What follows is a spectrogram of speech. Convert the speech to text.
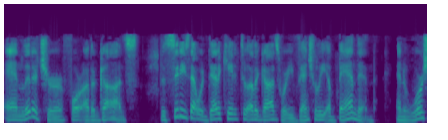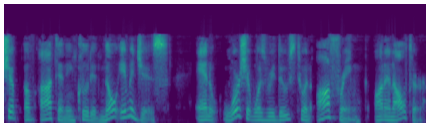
and literature for other gods. The cities that were dedicated to other gods were eventually abandoned and worship of Aten included no images, and worship was reduced to an offering on an altar.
